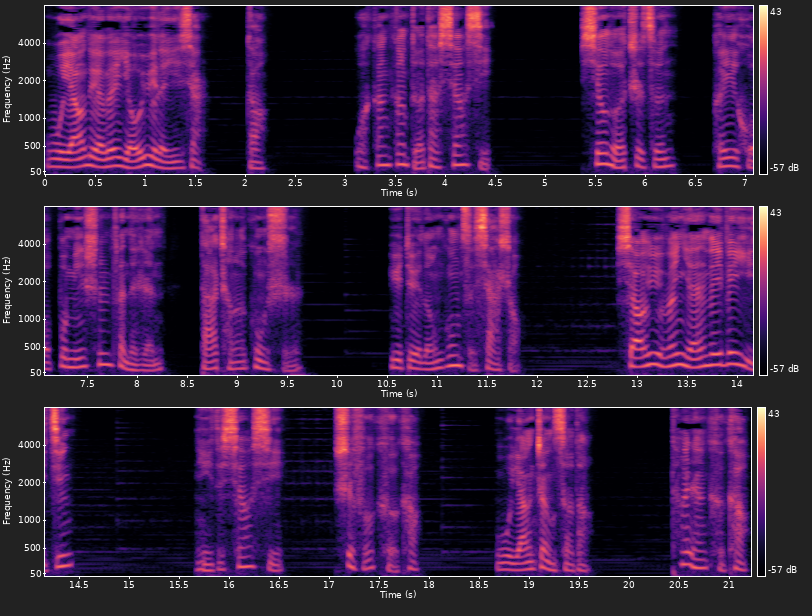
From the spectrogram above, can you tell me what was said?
武阳略微犹豫了一下，道：“我刚刚得到消息，修罗至尊和一伙不明身份的人达成了共识，欲对龙公子下手。”小玉闻言微微一惊：“你的消息是否可靠？”武阳正色道：“当然可靠，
